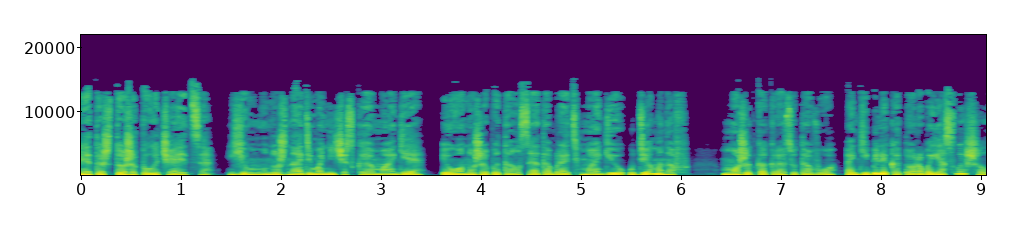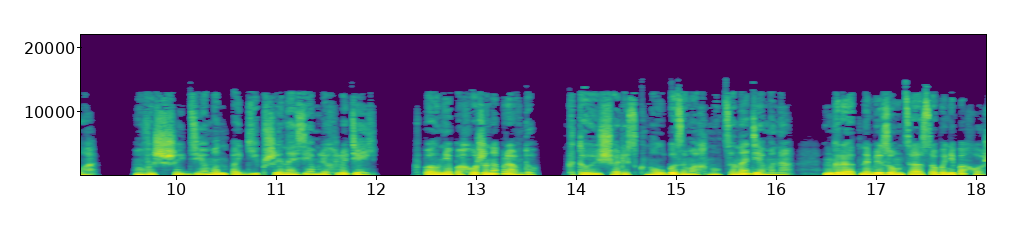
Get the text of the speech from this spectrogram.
Это что же получается? Ему нужна демоническая магия, и он уже пытался отобрать магию у демонов? Может, как раз у того, о гибели которого я слышала? Высший демон, погибший на землях людей. Вполне похоже на правду. Кто еще рискнул бы замахнуться на демона? Град на безумца особо не похож,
